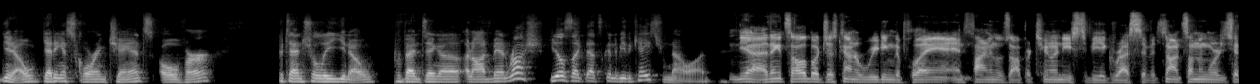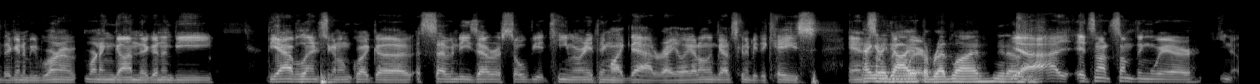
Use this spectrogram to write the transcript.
you know, getting a scoring chance over potentially, you know, preventing a, an odd man rush. Feels like that's going to be the case from now on. Yeah, I think it's all about just kind of reading the play and finding those opportunities to be aggressive. It's not something where you said they're going to be running running gun. They're going to be the Avalanche. They're going to look like a, a, 70s era Soviet team or anything like that, right? Like I don't think that's going to be the case. And hanging a guy where, at the red line, you know. Yeah, I, it's not something where you know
